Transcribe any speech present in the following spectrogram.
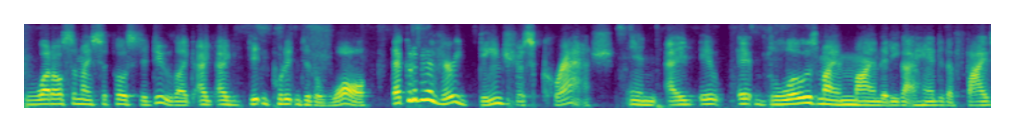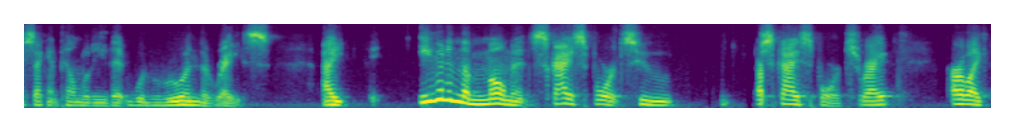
what else am I supposed to do? Like I, I didn't put it into the wall. That could have been a very dangerous crash. And I it it blows my mind that he got handed a five second penalty that would ruin the race. I even in the moment, Sky Sports, who are Sky Sports, right, are like,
